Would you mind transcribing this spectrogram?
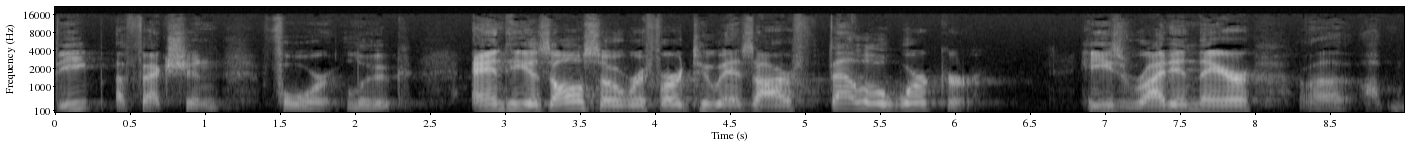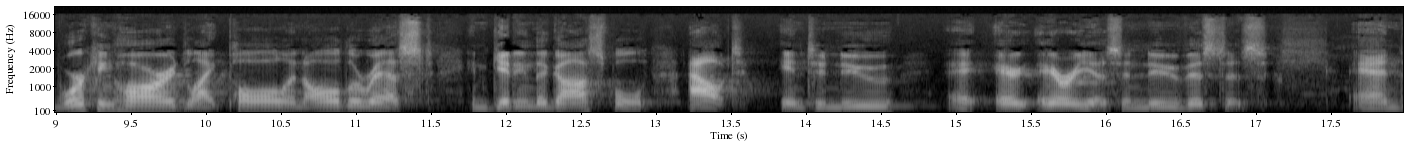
deep affection for Luke. And he is also referred to as our fellow worker. He's right in there uh, working hard like Paul and all the rest in getting the gospel out into new areas and new vistas. And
